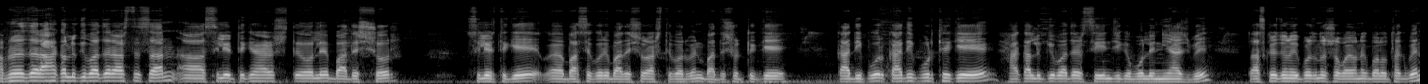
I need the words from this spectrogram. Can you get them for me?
আপনারা যারা হাকালুকি বাজারে আসতে চান সিলেট থেকে আসতে হলে বাদেশ্বর, সিলেট থেকে বাসে করে বাদেশ্বর আসতে পারবেন। বাদেশ্বর থেকে কাদিপুর কাদিপুর থেকে হাকালুকি বাজার সিএনজিকে বলে নিয়ে আসবে। তো আজকের জন্য এই পর্যন্ত সবাই অনেক ভালো থাকবেন।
